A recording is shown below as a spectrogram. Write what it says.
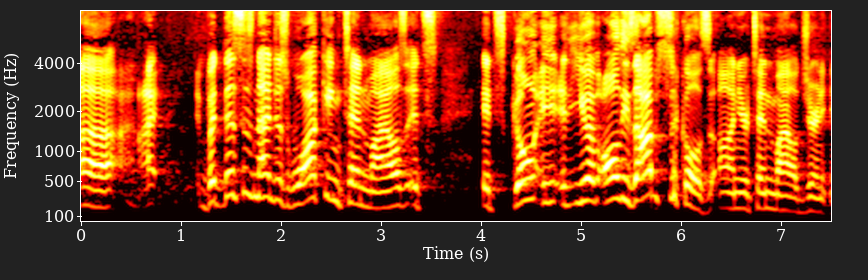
uh, I, but this is not just walking 10 miles, it's, it's going, you have all these obstacles on your 10 mile journey.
